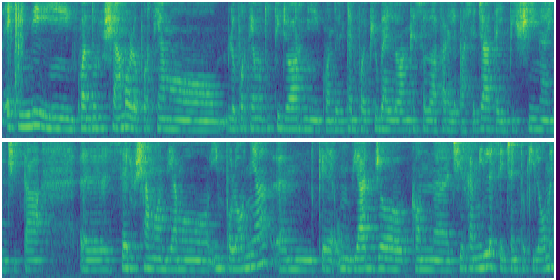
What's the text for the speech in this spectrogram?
e quindi quando riusciamo lo portiamo, lo portiamo, tutti i giorni quando il tempo è più bello anche solo a fare le passeggiate in piscina, in città. Eh, se riusciamo andiamo in Polonia, ehm, che è un viaggio con circa 1600 km,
